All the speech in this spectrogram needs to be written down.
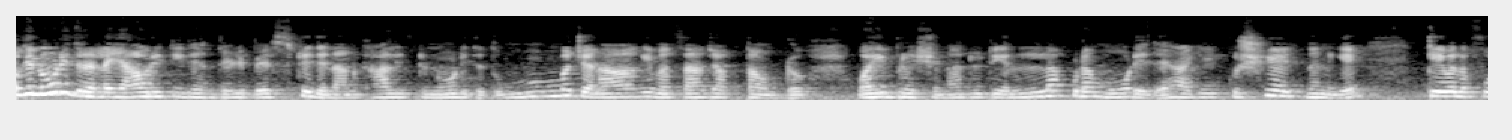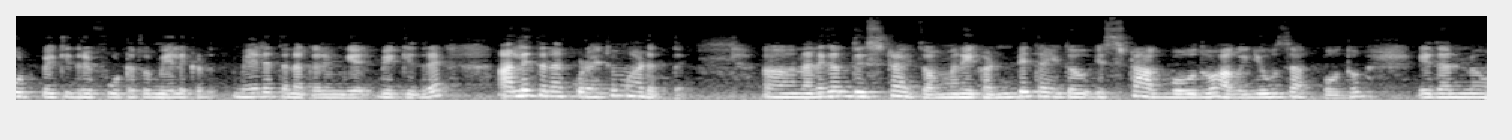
ಓಕೆ, ನೋಡಿದ್ರಲ್ಲ ಯಾವ ರೀತಿ ಇದೆ ಅಂತೇಳಿ ಬೆಸ್ಟ್ ಇದೆ. ನಾನು ಕಾಲಿಟ್ಟು ನೋಡಿದ್ದೆ ತುಂಬ ಚೆನ್ನಾಗಿ ಮಸಾಜ್ ಆಗ್ತಾ ಉಂಟು. ವೈಬ್ರೇಷನ್ ಅದು ಜೊತೆ ಎಲ್ಲ ಕೂಡ ಮೂಡಿದೆ. ಹಾಗೆ ಖುಷಿ ಆಯ್ತು ನನಗೆ. ಕೇವಲ ಫುಟ್ ಬೇಕಿದ್ರೆ ಫುಟ್ ಅಥವಾ ಮೇಲೆ ಕಡೆ, ಮೇಲೆ ತನಕ ನಿಮಗೆ ಬೇಕಿದ್ರೆ ಅಲ್ಲೇ ತನಕ ಕೂಡ ಇದು ಮಾಡುತ್ತೆ. ನನಗಂತೂ ಇಷ್ಟ ಆಯಿತು. ಅಮ್ಮನೆ ಖಂಡಿತ ಇದು ಇಷ್ಟ ಆಗ್ಬೋದು, ಹಾಗೆ ಯೂಸ್ ಆಗ್ಬೋದು. ಇದನ್ನು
